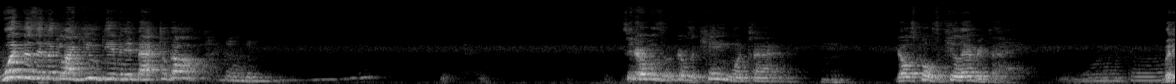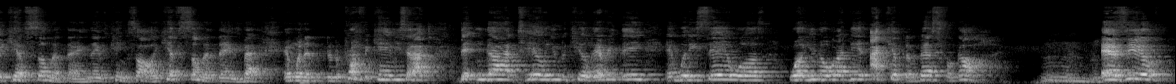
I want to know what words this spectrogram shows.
What does it look like you giving it back to God? See, there was a, there was a king one time that was supposed to kill everything. But he kept some of the things. His name was King Saul. He kept some of the things back. And when the, the prophet came, he said, I, didn't God tell you to kill everything? And what he said was, well, you know what I did? I kept the best for God. Mm-hmm. As if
